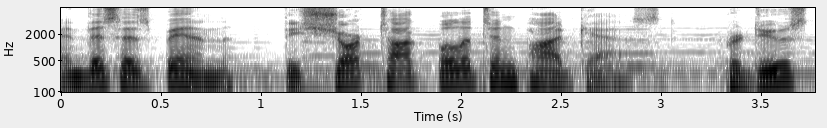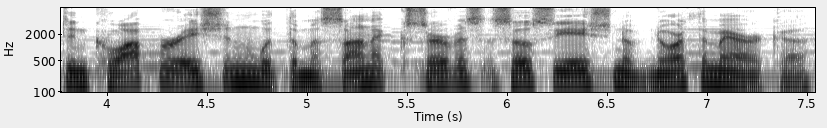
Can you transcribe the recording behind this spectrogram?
and this has been the Short Talk Bulletin Podcast, produced in cooperation with the Masonic Service Association of North America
